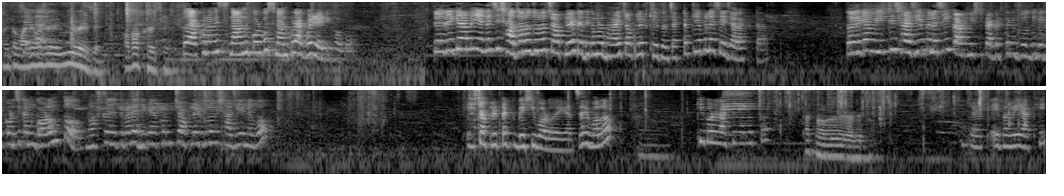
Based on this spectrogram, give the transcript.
আমি তো মাঝে মাঝে ই হয়েছে অবাক হয়েছে তো এখন আমি স্নান করব স্নান করে একবার রেডি হব। তো এদিকে আমি এনেছি সাজানোর জন্য চকলেট এদিকে আমার ভাই চকলেট খেয়ে ফেলছে একটা খেয়ে ফেলেছে এই আর একটা তো এদিকে আমি মিষ্টি সাজিয়ে ফেলেছি কারণ মিষ্টি প্যাকেট থেকে জলদি বের করেছি কারণ গরম তো নষ্ট হয়ে যেতে পারে। এদিকে এখন চকলেটগুলো আমি সাজিয়ে নেব। এই চকলেটটা একটু বেশি বড় হয়ে গেছে বলো। কি করে রাখি বলো তো? এইভাবেই রাখি।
